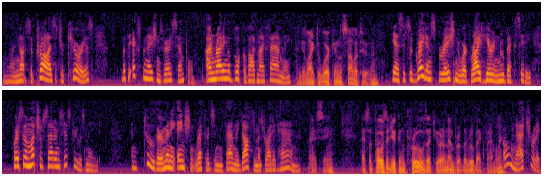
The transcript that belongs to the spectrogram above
Well, I'm not surprised that you're curious, but the explanation's very simple. I'm writing a book about my family. And you like to work in solitude, huh? Yes, it's a great inspiration to work right here in Rubeck City, where so much of Saturn's history was made. And, too, there are many ancient records and family documents right at hand. I see. I suppose that you can prove that you're a member of the Rubeck family. Oh, naturally.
